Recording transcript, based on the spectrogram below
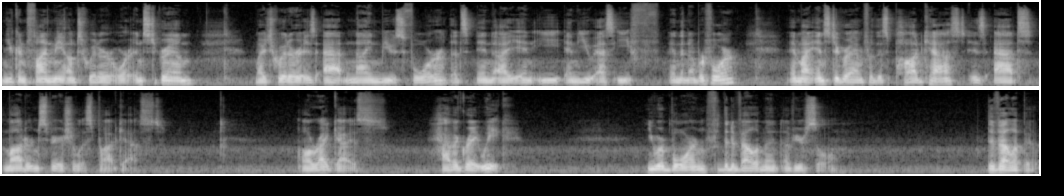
you can find me on Twitter or Instagram. My Twitter is at 9muse4, that's N I N E M U S E in the number 4. And my Instagram for this podcast is at Modern Spiritualist Podcast. All right, guys, have a great week. You were born for the development of your soul. Develop it.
